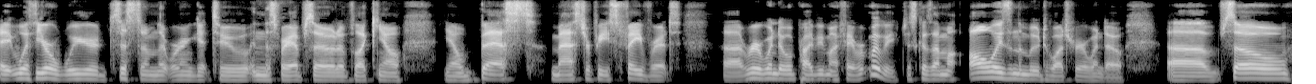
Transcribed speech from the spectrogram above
it, with your weird system that we're gonna get to in this very episode of like you know, you know, best masterpiece favorite. Uh, Rear Window would probably be my favorite movie, just because I'm always in the mood to watch Rear Window. Uh, so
